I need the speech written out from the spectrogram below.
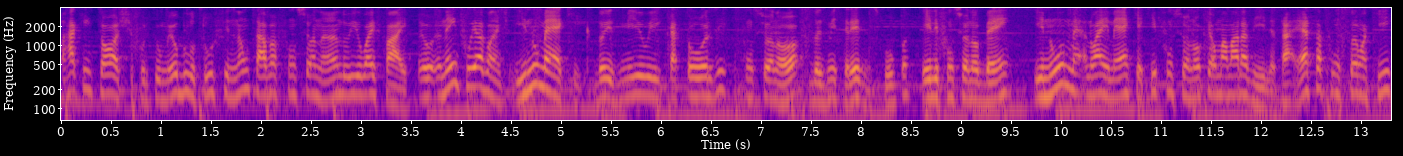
Hackintosh, porque o meu Bluetooth não estava funcionando e o Wi-Fi. Eu, eu, nem fui avante. E no Mac 2014 funcionou, 2013, desculpa, ele funcionou bem. E no, no iMac aqui funcionou, que é uma maravilha, tá? Essa função aqui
